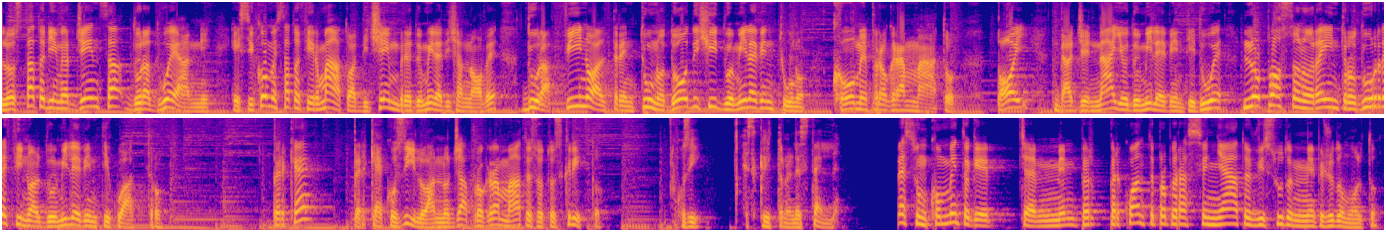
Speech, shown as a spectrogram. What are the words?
Lo stato di emergenza dura due anni e siccome è stato firmato a dicembre 2019, dura fino al 31-12-2021, come programmato. Poi, da gennaio 2022, lo possono reintrodurre fino al 2024. Perché? Perché così lo hanno già programmato e sottoscritto. Così, è scritto nelle stelle. Adesso un commento che, cioè, per, per quanto è proprio rassegnato e vissuto, mi è piaciuto molto.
